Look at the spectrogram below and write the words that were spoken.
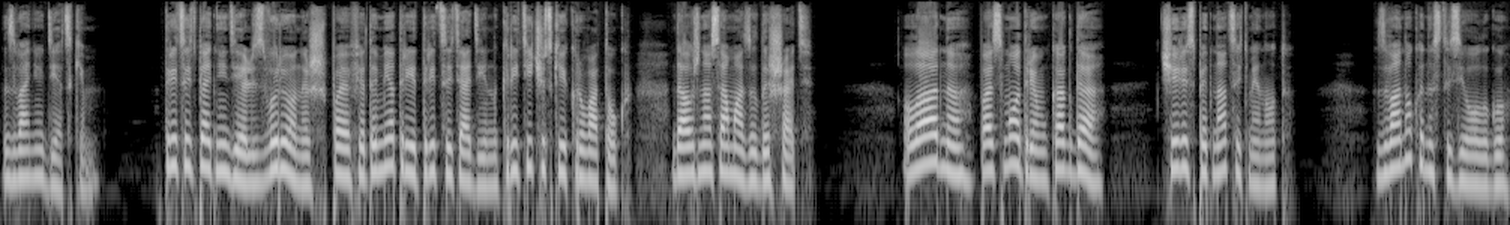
Звоню детским. «Тридцать пять недель, звуреныш, по фетометрии тридцать один, критический кровоток. Должна сама задышать». «Ладно, посмотрим, когда?» «Через пятнадцать минут». Звонок анестезиологу.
